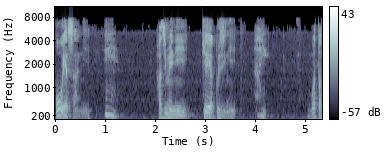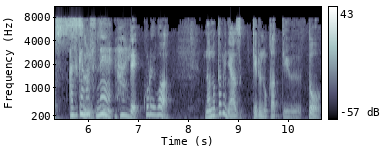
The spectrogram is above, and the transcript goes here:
大家さんに、初めに契約時に渡す預けますね、はい、でこれは何のために預けるのかっていうと、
